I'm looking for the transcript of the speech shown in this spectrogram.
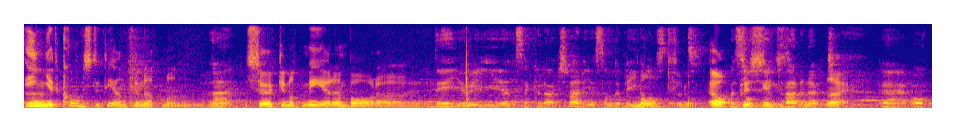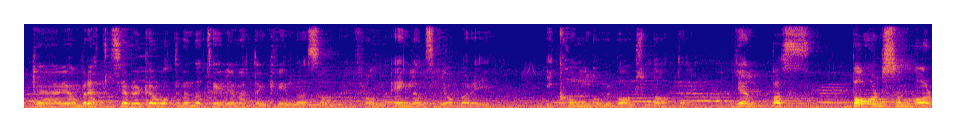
det inget konstigt egentligen att man Nej, söker något mer än bara eh, det är ju i ett sekulärt Sverige som det blir konstigt. för. Ja, Men så precis. ser inte världen ut. Nej. Eh, och eh, jag har en berättelse jag brukar återvända till. Jag mötte en kvinna som, från England som jobbar i, i Kongo med barnsoldater. Hjälpas barn som har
